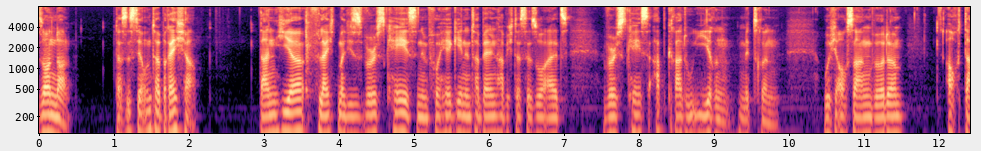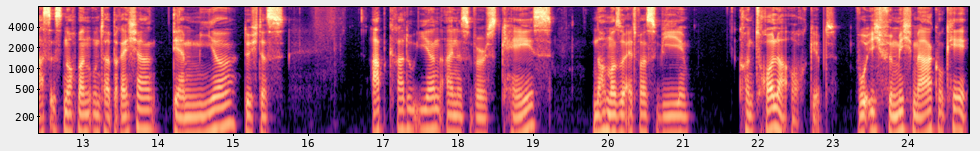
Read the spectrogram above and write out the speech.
Sondern, das ist der Unterbrecher. Dann hier vielleicht mal dieses Worst Case. In den vorhergehenden Tabellen habe ich das ja so als Worst Case abgraduieren mit drin. Wo ich auch sagen würde, auch das ist nochmal ein Unterbrecher, der mir durch das Abgraduieren eines Worst Case nochmal so etwas wie Kontrolle auch gibt. Wo ich für mich merke, okay,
